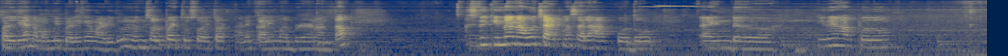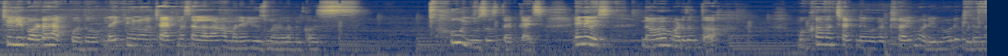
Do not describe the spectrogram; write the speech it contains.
ಪಲ್ಯ ನಮ್ಮ ಮಮ್ಮಿ ಬೆಳಿಗ್ಗೆ ಮಾಡಿದ್ರು. ಇನ್ನೊಂದು ಸ್ವಲ್ಪ ಇತ್ತು ಸೊ ಆಯ್ತು ನಾನೇ ಖಾಲಿ ಮಾಡಿಬಿಡೋಣ ಅಂತ. ಇದಕ್ಕಿನ್ನ ನಾವು ಚಾಟ್ ಮಸಾಲ ಹಾಕ್ಬೋದು ಆ್ಯಂಡ್ ಇನ್ನೇನು ಹಾಕ್ಬೋದು? ಚಿಲ್ಲಿ ಪೌಡರ್ ಹಾಕ್ಬೋದು. ಲೈಕ್ ಇವನು ಚಾಟ್ ಮಸಾಲ ಎಲ್ಲ ನಮ್ಮ ಮನೇಲಿ ಯೂಸ್ ಮಾಡಲ್ಲ because who uses that guys anyways ನಾವೇ ಮಾಡಿದಂಥ ಮುಖಾನ ಚಟ್ನಿ ಇವಾಗ ಟ್ರೈ ಮಾಡಿ, ನೋಡಿ ಬಿಡೋಣ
